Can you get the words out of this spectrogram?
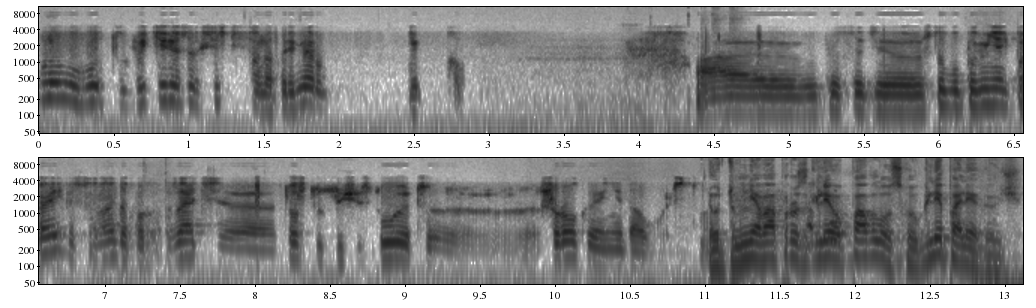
ну, вот в интересах системы, например, а, так сказать, э, чтобы поменять правительство, надо показать э, то, что существует э, широкое недовольство. Вот у меня вопрос к Глебу Павловскому. Глеб Олегович,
